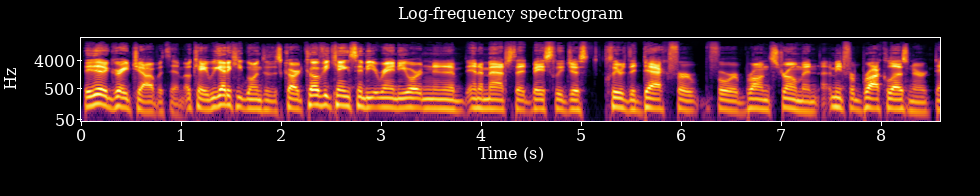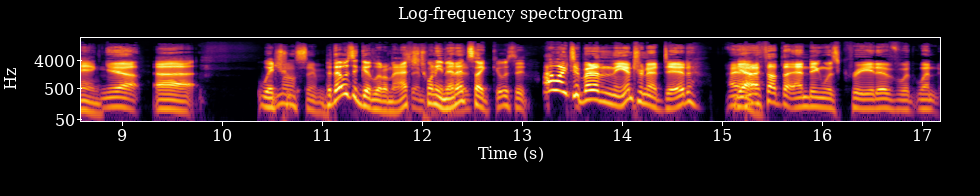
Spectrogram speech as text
They did a great job with him. Okay, we got to keep going through this card. Kofi Kingston beat Randy Orton in a in a match that basically just cleared the deck for for Braun Strowman. I mean for Brock Lesnar. Dang. Yeah. Uh, which, No, but that was a good little match. Twenty minutes. guys. Like it was a I liked it better than the internet did. I, Yeah. I thought the ending was creative with when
